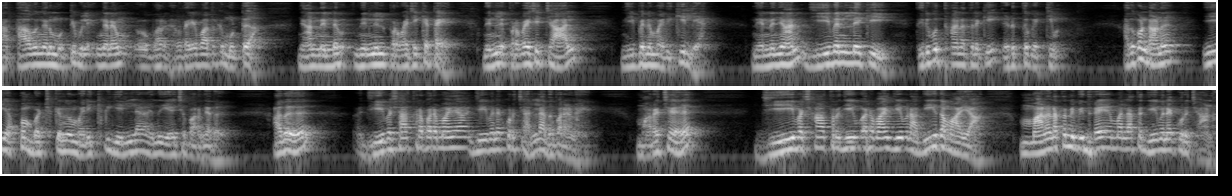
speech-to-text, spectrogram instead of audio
കർത്താവ് ഇങ്ങനെ മുട്ടി വിളി ഇങ്ങനെ ഹൃദയഭാഗത്തേക്ക് മുട്ടുക. ഞാൻ നിന്നെ നിന്നിൽ പ്രവേശിക്കട്ടെ. നിന്നിൽ പ്രവേശിച്ചാൽ നീ പിന്നെ മരിക്കില്ല. നിന്നെ ഞാൻ ജീവനിലേക്ക് തിരുവുത്ഥാനത്തിലേക്ക് എടുത്തു വയ്ക്കും അതുകൊണ്ടാണ് ഈ അപ്പം ഭക്ഷിക്കുന്നവൻ മരിക്കുകയില്ല എന്ന് യേശു പറഞ്ഞത്. അത് ജീവശാസ്ത്രപരമായ ജീവനെക്കുറിച്ചല്ല അത് പറയണേ. മറിച്ച് ജീവശാസ്ത്ര ജീവപരമായ ജീവൻ അതീതമായ മരണത്തിന് വിധേയമല്ലാത്ത ജീവനെക്കുറിച്ചാണ്.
